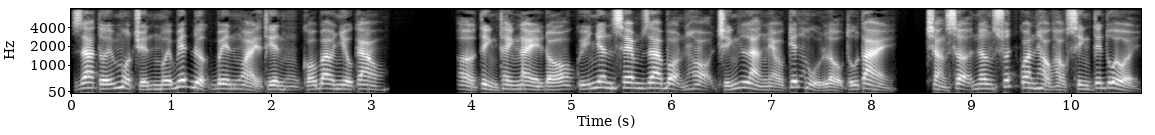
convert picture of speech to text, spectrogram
ra tới một chuyến mới biết được bên ngoài thiên có bao nhiêu cao. Ở tỉnh thành này đó quý nhân xem ra bọn họ chính là nghèo kết hủ lậu tú tài, chẳng sợ nâng suất quan học học sinh tên tuổi,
